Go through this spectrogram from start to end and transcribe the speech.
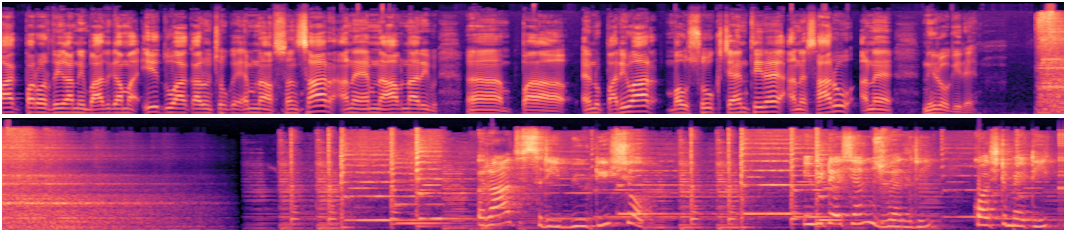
પાક પર્વતિગારની બાદગામાં એ દુઆ કરું છું કે એમના સંસાર અને એમને આવનારી એનું પરિવાર બહુ સુખ ચેનથી રહે અને સારું અને નિરોગી રહે. Rajshree beauty shop. Invitation jewellery. Cosmetic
